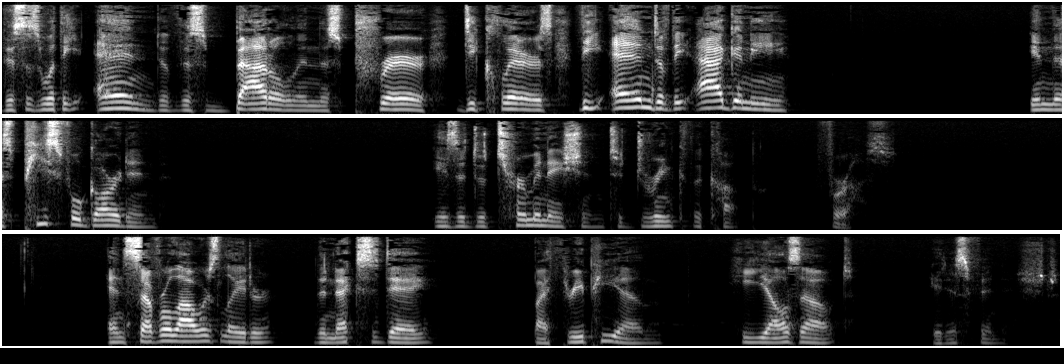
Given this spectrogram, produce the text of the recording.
This is what the end of this battle in this prayer declares the end of the agony in this peaceful garden is a determination to drink the cup for us. And several hours later, the next day, by 3 p.m., he yells out, It is finished.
